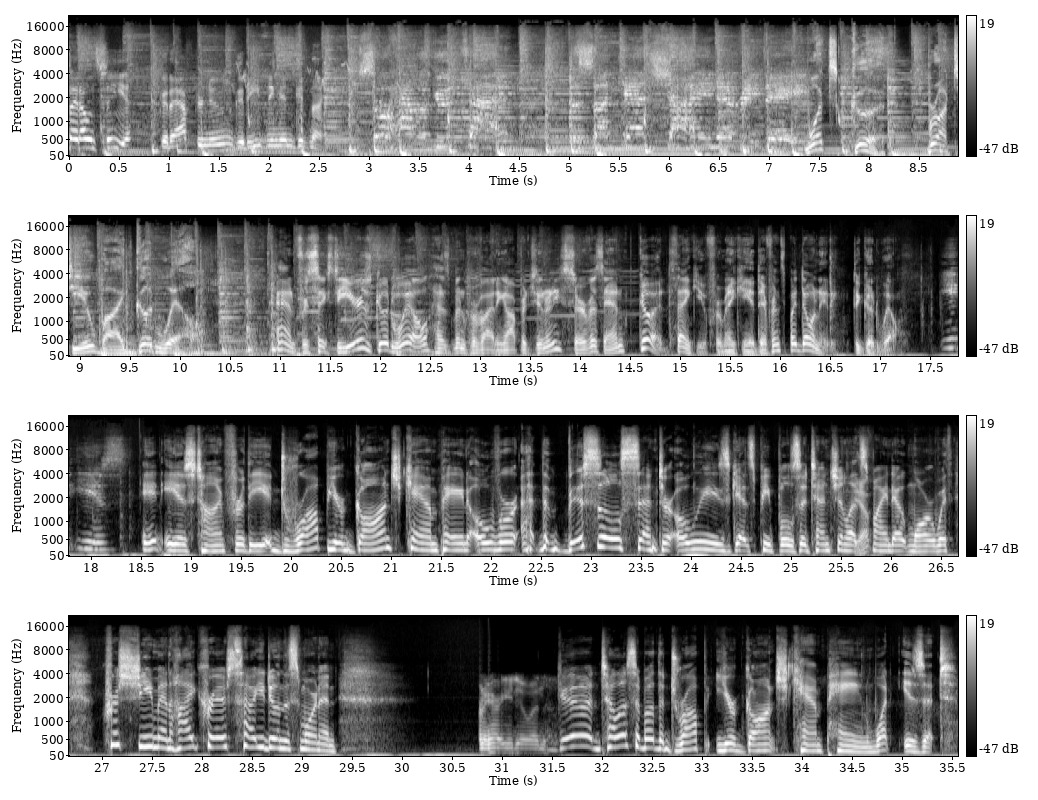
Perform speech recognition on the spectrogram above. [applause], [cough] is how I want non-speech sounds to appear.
case I don't see you, good afternoon, good evening, and good night. So have a good time. The sun can shine every day. What's Good? Brought to you by Goodwill. And for 60 years, Goodwill has been providing opportunity, service, and good. Thank you for making a difference by donating to Goodwill. It is. It is time for the Drop Your Gonch campaign over at the Bissell Centre. Always gets people's attention. Let's Yep. find out more with Chris Schieman. Hi, Chris. How are you doing this morning? How are you doing? Good. Tell us about the Drop Your Gonch campaign. What is it?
